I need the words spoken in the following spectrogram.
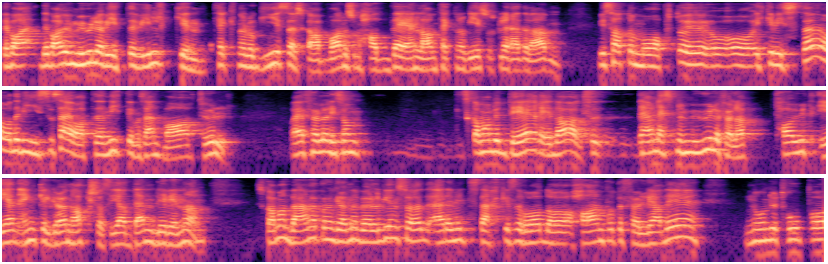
det var, det var umulig å vite hvilken teknologiselskap var det som hadde en eller annen teknologi som skulle redde verden. Vi satt og måpte og, og, og, ikke visste, og det viste seg jo at 90% var tull. Og jeg føler liksom Skal man vurdere i dag, så det er jo nesten umulig å ta ut én en enkel grønn aksje og si at den blir vinneren. Skal man være med på den grønne bølgen, så er det mitt sterkeste råd å ha en portefølje av de. Noen du tror på.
